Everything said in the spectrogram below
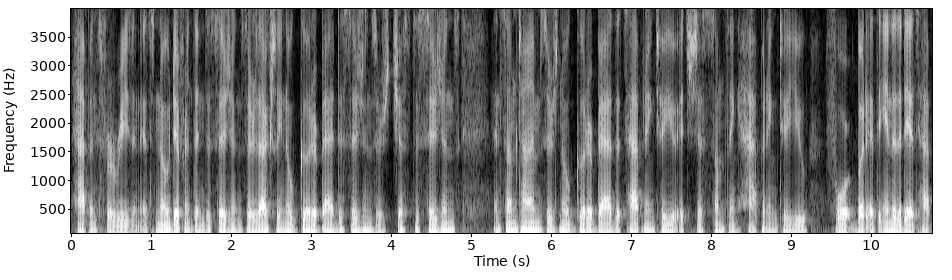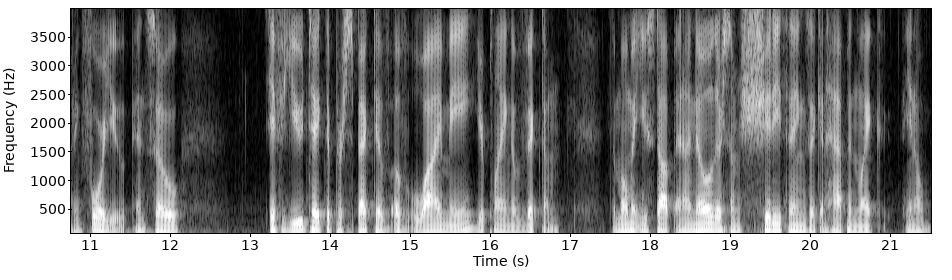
happens for a reason. It's no different than decisions. There's actually no good or bad decisions. There's just decisions, and sometimes there's no good or bad that's happening to you. It's just something happening to you for. But at the end of the day, it's happening for you, and so. If you take the perspective of why me, you're playing a victim. The moment you stop, and I know there's some shitty things that can happen, like, you know,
